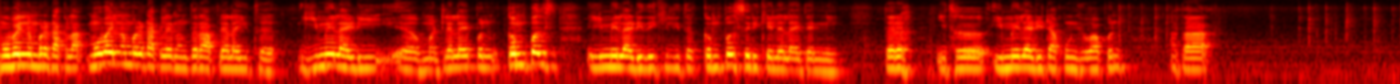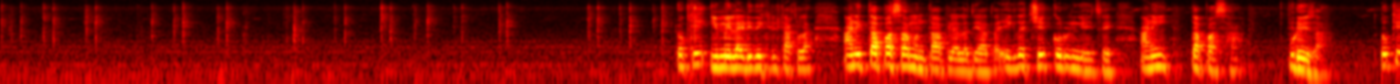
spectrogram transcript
मोबाईल नंबर टाकला. मोबाईल नंबर टाकल्यानंतर आपल्याला इथं ईमेल आय डी म्हटलेलं आहे पण कंपल्स ईमेल आय डी देखील इथं कंपल्सरी केलेलं आहे त्यांनी. तर इथं ईमेल आय डी टाकून घेऊ आपण. आता ओके ईमेल आय डी देखील टाकला. आणि तपासा म्हणतं आपल्याला ते आता. एकदा चेक करून घ्यायचं आहे आणि तपासा. पुढे जा. ओके.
